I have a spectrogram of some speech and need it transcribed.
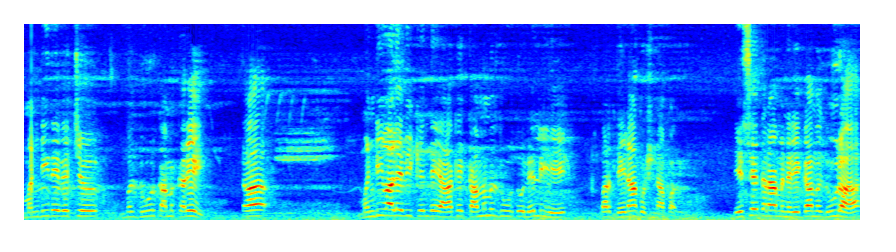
ਮੰਡੀ ਦੇ ਵਿੱਚ ਮਜ਼ਦੂਰ ਕੰਮ ਕਰੇ, ਤਾਂ ਮੰਡੀ ਵਾਲੇ ਵੀ ਕਹਿੰਦੇ ਆ ਕਿ ਕੰਮ ਮਜ਼ਦੂਰ ਤੋਂ ਲੈ ਲਈਏ, ਪਰ ਦੇਣਾ ਕੁਝ ਨਾ ਪਵੇ। ਇਸੇ ਤਰ੍ਹਾਂ ਮਨਰੇਗਾ ਮਜ਼ਦੂਰ ਆ,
